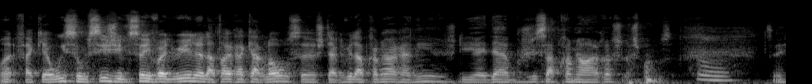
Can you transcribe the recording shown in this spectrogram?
Ouais, fait que oui, ça aussi, j'ai vu ça évoluer, là, la terre à Carlos. Euh, J'étais arrivé la première année, je l'ai aidé à bouger sa première roche, là, je pense. Tu sais.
